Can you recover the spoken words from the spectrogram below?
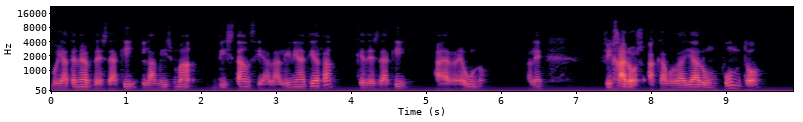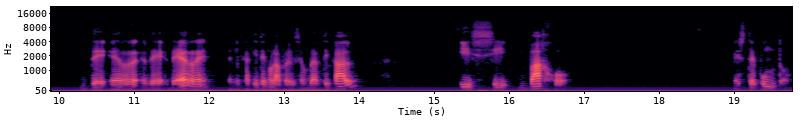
voy a tener desde aquí la misma distancia a la línea de tierra que desde aquí a R1. ¿vale? Fijaros, acabo de hallar un punto de R, de R en el que aquí tengo la proyección vertical y si bajo este punto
